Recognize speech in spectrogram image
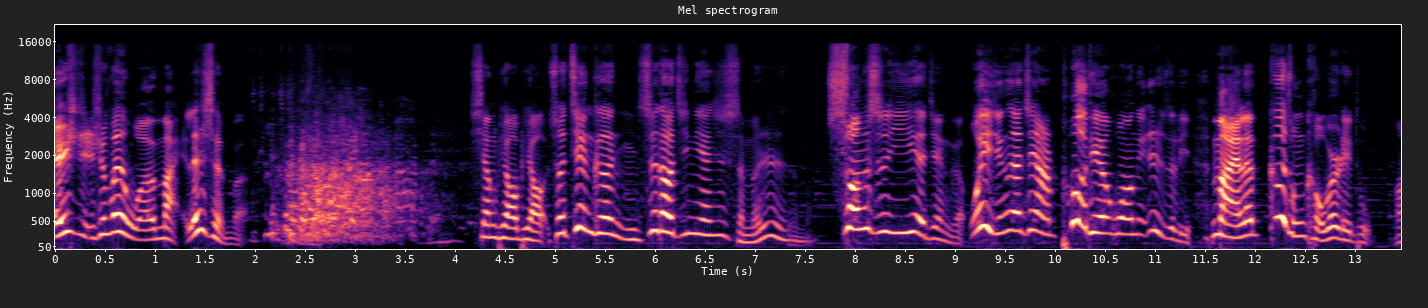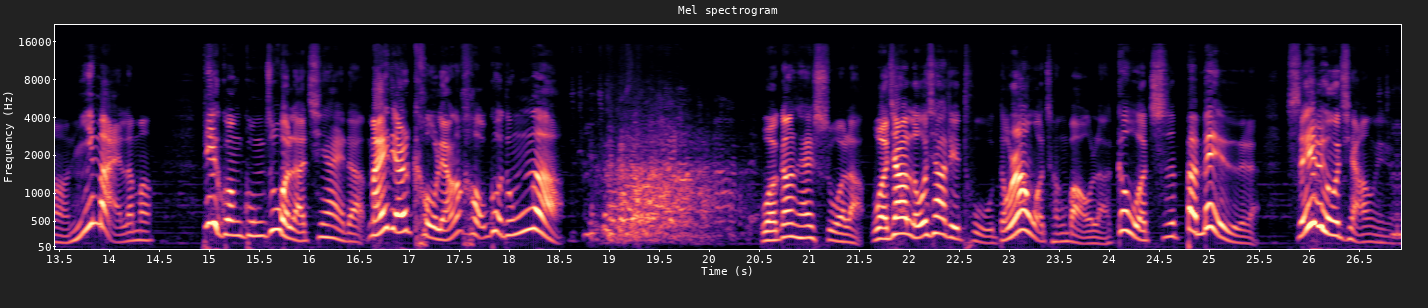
而只是问我买了什么。香飘飘说：“建哥，你知道今天是什么日子吗？双十一呀，建哥，我已经在这样破天荒的日子里买了各种口味的土啊，你买了吗？别光工作了，亲爱的，买点口粮好过冬啊。”我刚才说了，我家楼下的土都让我承包了，够我吃半辈子的了，谁比我强？我跟你说，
